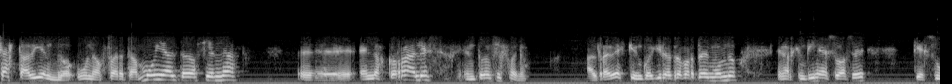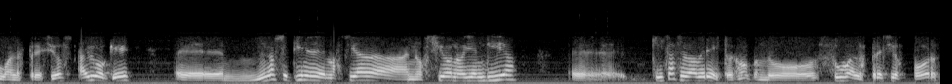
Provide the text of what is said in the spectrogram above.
ya está habiendo una oferta muy alta de hacienda eh, en los corrales, entonces bueno, al revés que en cualquier otra parte del mundo, en Argentina eso hace que suban los precios, algo que eh, no se tiene demasiada noción hoy en día. Eh, quizás se va a ver esto, ¿no? Cuando suban los precios por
